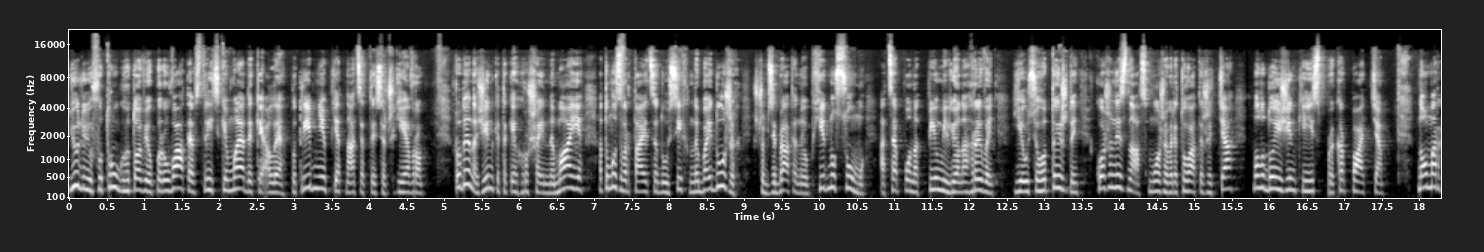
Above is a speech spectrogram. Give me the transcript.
Юлію Футрук готові оперувати австрійські медики, але потрібні 15 тисяч євро. Родина жінки таких грошей не має, а тому звертається до усіх небайдужих, щоб зібрати необхідну суму. А це понад півмільйона гривень. Є усього тиждень. Кожен із нас може врятувати життя молодої жінки із Прикарпаття. Номер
